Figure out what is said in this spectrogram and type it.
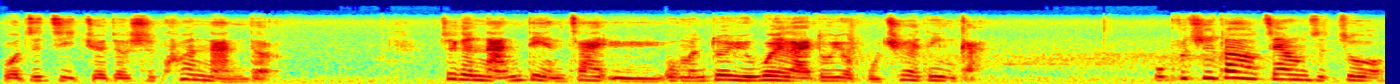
我自己觉得是困难的。这个难点在于，我们对于未来都有不确定感，我不知道这样子做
